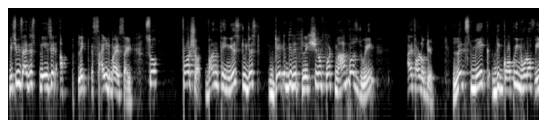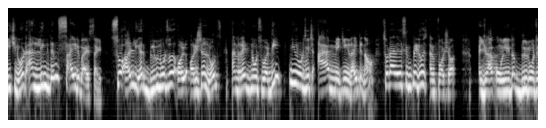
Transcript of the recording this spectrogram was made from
which means I just place it up like side by side. So for sure, one thing is to just get the reflection of what map was doing. I thought, okay, let's make the copy node of each node and link them side by side. So earlier, blue nodes were original nodes and red nodes were the new nodes which I am making right now. So what I will simply do is, and for sure, you have only the blue nodes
